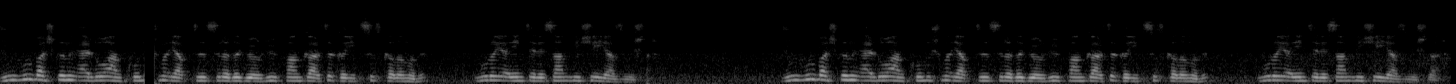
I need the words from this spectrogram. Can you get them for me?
Cumhurbaşkanı Erdoğan konuşma yaptığı sırada gördüğü pankarta kayıtsız kalamadı. Buraya enteresan bir şey yazmışlar. Cumhurbaşkanı Erdoğan konuşma yaptığı sırada gördüğü pankarta kayıtsız kalamadı. Buraya enteresan bir şey yazmışlar.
